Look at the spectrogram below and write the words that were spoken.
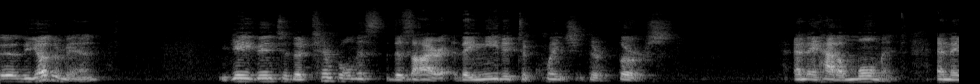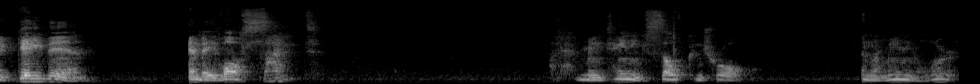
Uh, the other men gave in to their temporalness desire. They needed to quench their thirst. And they had a moment and they gave in and they lost sight of maintaining self control and remaining alert.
